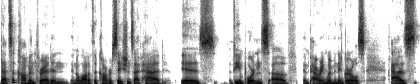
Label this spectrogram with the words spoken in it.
That's a common thread in, in a lot of the conversations I've had is the importance of empowering women and girls as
